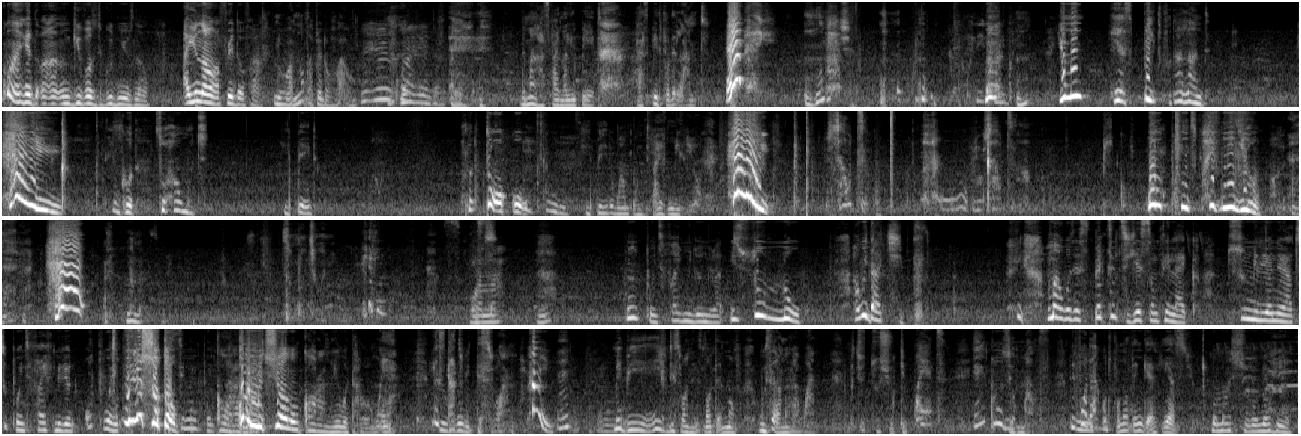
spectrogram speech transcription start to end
go ahead and give us the good news now. Are you now afraid of her? No, I'm not afraid of her. Mhm, Go hmm. ahead. Eh, eh, the man has finally paid. Has paid for the land. Eh? Mm-hmm. Hmm. Hmm. You mean he has paid for that land? Hey! Thank God. So how much? He paid. Talk. oh. He paid 1.5 million. Hey! You're shouting. You're shouting. 1.5 million. Uh-huh. Hey! Mama, sorry. Too much money. Mama, hmm? 1.5 million naira is so low. Are we that cheap? Mama, I was expecting to hear something like 2 million naira, 2.5 million upwards. Will you shut up? See, 1.5. Come on, Michiano. Kora no ewetara onwe ya. Let's start with this one. Hey! Eh? Maybe if this one is not enough, we say another one. But you two should keep quiet. Eh? Close your mouth before Mm. that good for nothing girl hears you. Mama, she will not hear.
